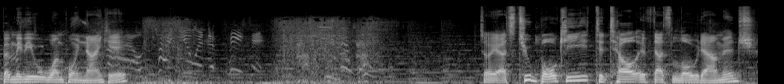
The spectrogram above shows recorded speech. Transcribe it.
but maybe 1.9k. So yeah, it's too bulky to tell if that's low damage.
